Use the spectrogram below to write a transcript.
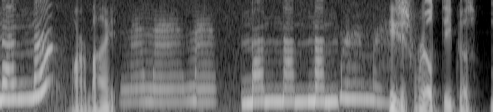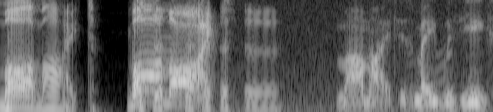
Marmite. Mama. Mama, mama. He's just real deep. Goes Marmite. Marmite. Marmite is made with yeast,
